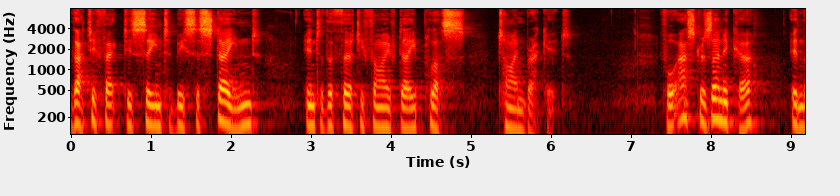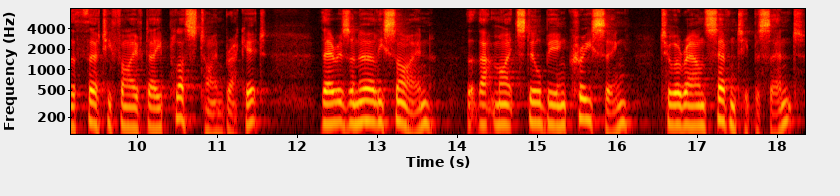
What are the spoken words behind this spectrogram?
that effect is seen to be sustained into the 35 day plus time bracket. For AstraZeneca, in the 35 day plus time bracket, there is an early sign that that might still be increasing to around 70%,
